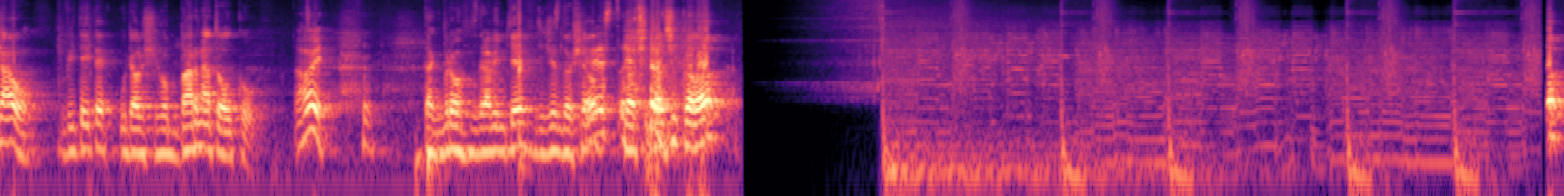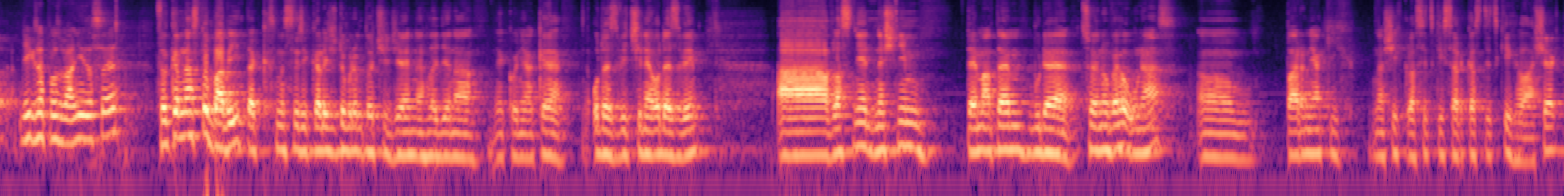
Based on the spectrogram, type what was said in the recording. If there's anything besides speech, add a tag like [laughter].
Čau, vítejte u dalšího Barnatolku. Ahoj. Tak bro, zdravím tě, díky, že jsi došel. Jest. Další, další kolo. Dík za pozvání zase. Celkem nás to baví, tak jsme si říkali, že to budeme točit, že nehledě na jako nějaké odezvy či neodezvy. A vlastně dnešním tématem bude, co je nového u nás, Ehm, pár nějakých našich klasických sarkastických hlášek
